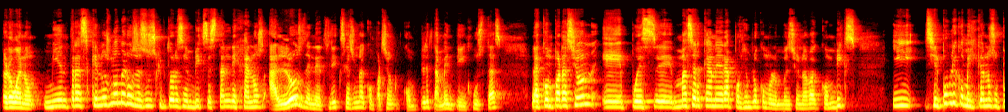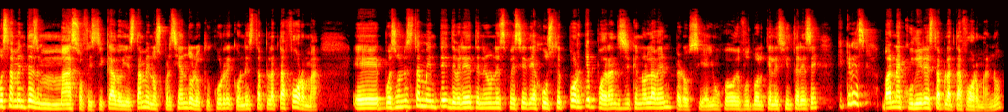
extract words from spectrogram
Pero bueno, mientras que los números de suscriptores en VIX están lejanos a los de Netflix, es una comparación completamente injusta, la comparación eh, pues eh, más cercana era, por ejemplo, como lo mencionaba con VIX, y si el público mexicano supuestamente es más sofisticado y está menospreciando lo que ocurre con esta plataforma, eh, pues honestamente debería tener una especie de ajuste porque podrán decir que no la ven, pero si hay un juego de fútbol que les interese, ¿qué crees? Van a acudir a esta plataforma, ¿no?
